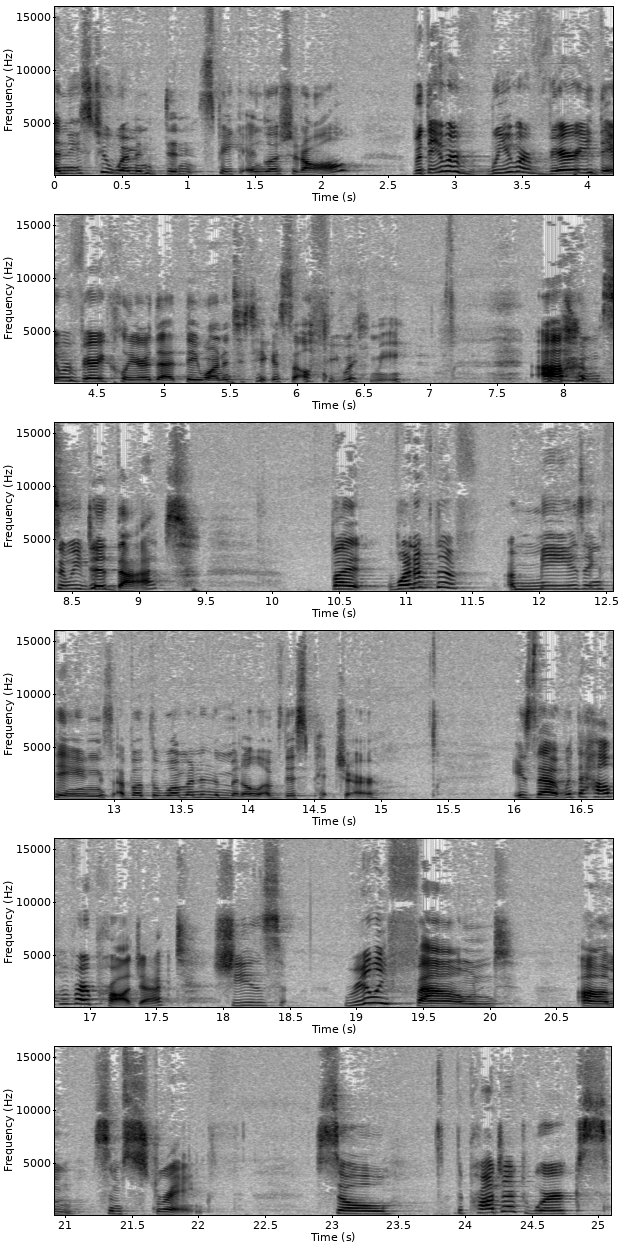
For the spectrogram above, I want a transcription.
And these two women didn't speak English at all. But they were, we were very, they were very clear that they wanted to take a selfie with me. Um, so we did that. But one of the amazing things about the woman in the middle of this picture is that with the help of our project, she's really found um, some strength. So the project works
